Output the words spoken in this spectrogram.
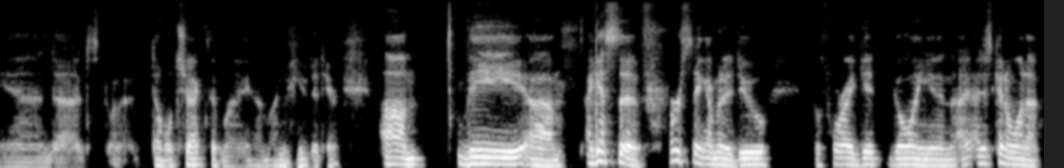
And uh, just want to double check that my I'm unmuted here. Um, the um, I guess the first thing I'm going to do before I get going in, I, I just kind of want to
